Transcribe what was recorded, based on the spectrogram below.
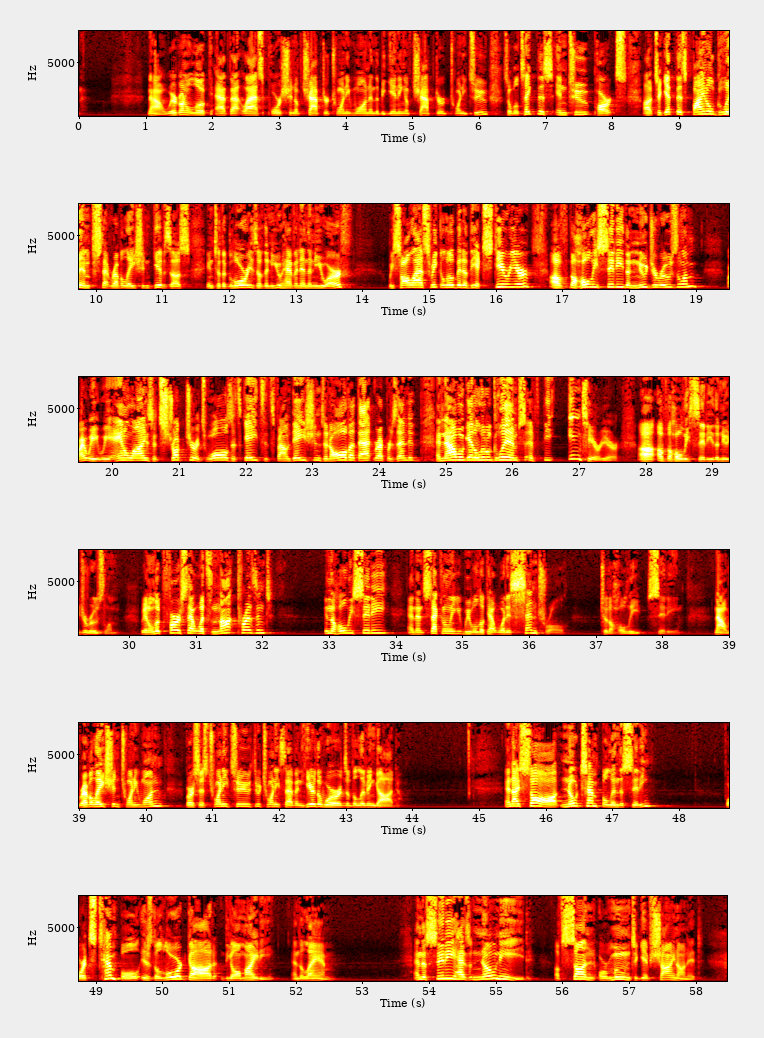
Now, we're going to look at that last portion of chapter 21 and the beginning of chapter 22. So we'll take this in two parts uh, to get this final glimpse that Revelation gives us into the glories of the new heaven and the new earth. We saw last week a little bit of the exterior of the holy city, the New Jerusalem. Right? We, we analyzed its structure, its walls, its gates, its foundations, and all that that represented. And now we'll get a little glimpse of the interior uh, of the holy city, the New Jerusalem. We're going to look first at what's not present in the holy city, and then secondly, we will look at what is central to the holy city. Now, Revelation 21, verses 22 through 27, hear the words of the living God. And I saw no temple in the city, for its temple is the Lord God, the Almighty, and the Lamb. And the city has no need of sun or moon to give shine on it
